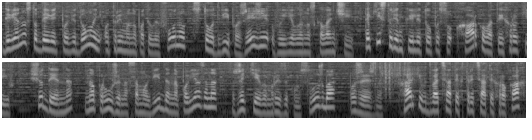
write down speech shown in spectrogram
99 повідомлень отримано по телефону, 102 пожежі виявлено з каланчі. Такі сторінки літопису Харкова тих років. Щоденна, напружена, самовіддана, пов'язана з життєвим ризиком служба пожежних. Харків в 20-30-х роках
